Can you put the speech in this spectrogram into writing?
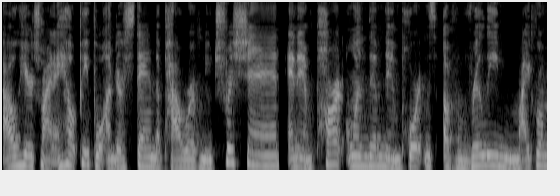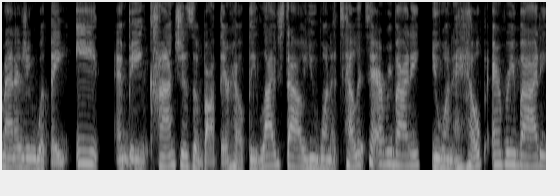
out here trying to help people understand the power of nutrition and impart on them the importance of really micromanaging what they eat and being conscious about their healthy lifestyle, you want to tell it to everybody, you want to help everybody,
